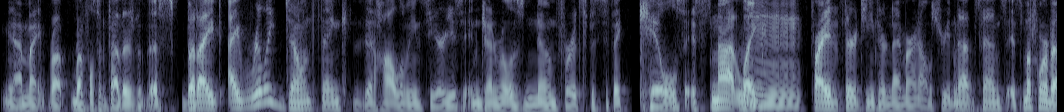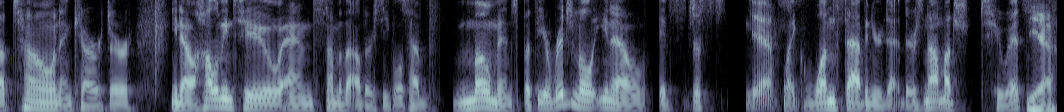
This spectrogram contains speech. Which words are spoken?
you know, I might ruffle some feathers with this, but I I really don't think the Halloween series in general is known for its specific kills. It's not like Mm, Friday the 13th or Nightmare on Elm Street in that sense. It's much more about tone and character. You know, Halloween 2 and some of the other sequels have moments, but the original, you know, it's just yeah, like one stab and you're dead. There's not much to it. Yeah.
